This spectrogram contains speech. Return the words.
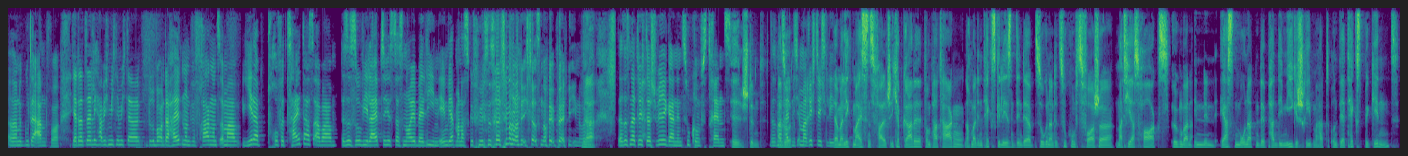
Also eine gute Antwort. Ja, tatsächlich habe ich mich nämlich darüber unterhalten und wir fragen uns immer, jeder prophezeit das, aber das ist so wie Leipzig ist das neue Berlin. Irgendwie hat man das Gefühl, es ist halt immer noch nicht das neue Berlin, oder? Ja. Das ist natürlich das Schwierige an den Zukunftstrends. Äh, stimmt. Dass man also, halt nicht immer richtig liegt. Ja, man liegt meistens falsch. Ich habe gerade vor ein paar Tagen nochmal den Text gelesen, den der sogenannte Zukunftsforscher Matthias Hawks irgendwann in den ersten Monaten der Pandemie geschrieben hat. Und der Text beginnt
